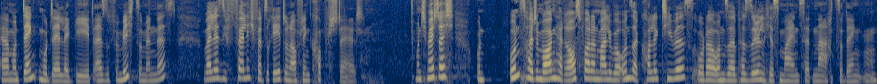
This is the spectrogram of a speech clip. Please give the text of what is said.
ähm, und Denkmodelle geht, also für mich zumindest, weil er sie völlig verdreht und auf den Kopf stellt. Und ich möchte euch und uns heute Morgen herausfordern, mal über unser kollektives oder unser persönliches Mindset nachzudenken.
